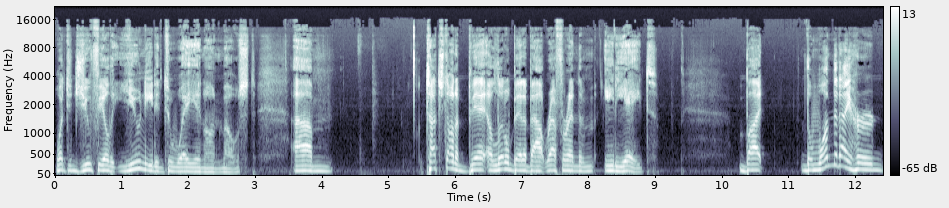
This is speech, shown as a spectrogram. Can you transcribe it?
What did you feel that you needed to weigh in on most? Um, touched on a bit, a little bit about referendum 88, but the one that I heard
